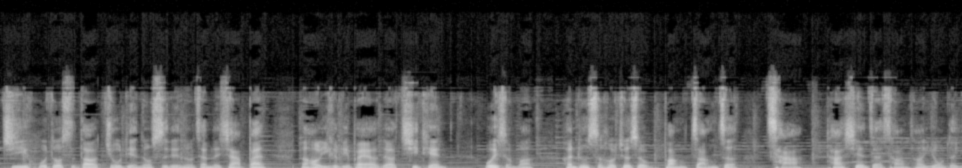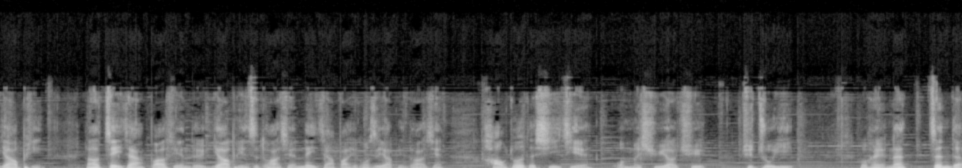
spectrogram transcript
几乎都是到九点钟、十点钟才能下班，然后一个礼拜要要七天。为什么？很多时候就是帮长者查他现在常常用的药品，然后这家保险的药品是多少钱，那家保险公司药品多少钱。好多的细节我们需要去去注意，OK？那真的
